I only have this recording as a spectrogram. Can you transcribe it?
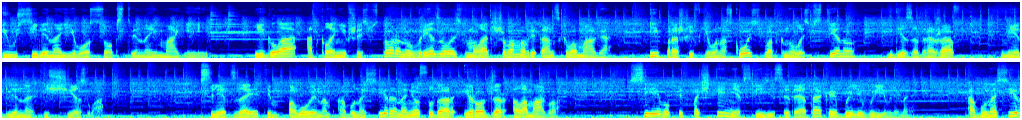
и усилена его собственной магией. Игла, отклонившись в сторону, врезалась в младшего мавританского мага и, прошив его насквозь, воткнулась в стену, где, задрожав, медленно исчезла. Вслед за этим по воинам Абу-Насира нанес удар и Роджер Аламаго. Все его предпочтения в связи с этой атакой были выявлены. Абу-Насир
